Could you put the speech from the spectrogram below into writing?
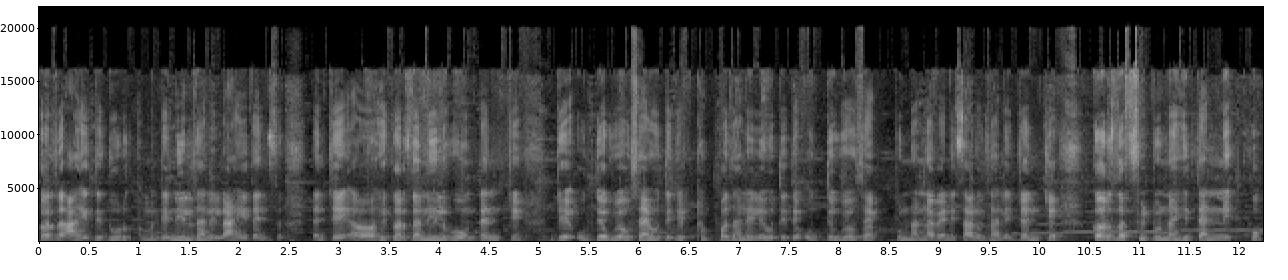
कर्ज आहे ते दूर म्हणजे नील झालेलं आहे. त्यांचं त्यांचे हे कर्ज नील होऊन त्यांचे जे उद्योग व्यवसाय होते जे ठप्प झालेले होते ते उद्योग व्यवसाय पुन्हा नव्याने चालू झाले. ज्यांचे कर्ज फिटूनही त्यांनी खूप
